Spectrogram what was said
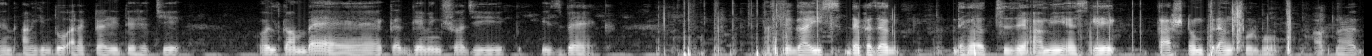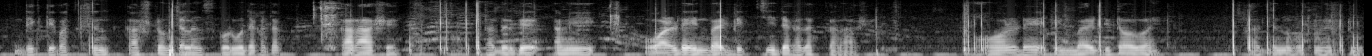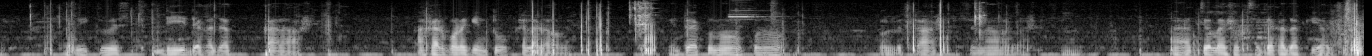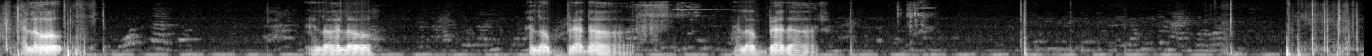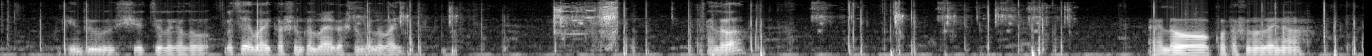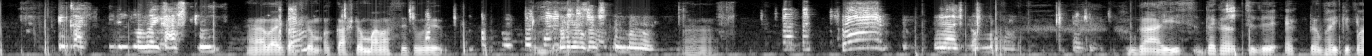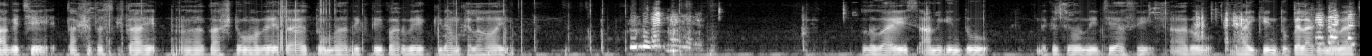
পাচ্ছেন আমি কিন্তু আরেকটা আইডিতে এসেছি। Welcome back gaming Sajib is back আজকে গাইস দেখা যাক, দেখা যাচ্ছে যে আমি আজকে কাস্টম প্র্যাঙ্ক করব। আপনারা দেখতে পাচ্ছেন কাস্টম চ্যালেঞ্জ করব। দেখা যাক কারা আসে। তাদেরকে আমি ওয়ার্ল্ডে ইনভাইট দিচ্ছি, দেখা যাক কারা আসে। ওয়ার্ল্ডে ইনভাইট দিতে হবে। তার জন্য প্রথমে একটু রিকোয়েস্ট দিই, দেখা যাক কারা আসে আসার পরে কিন্তু খেলাটা হবে। কিন্তু এখনও কোনো কলেজটা আসছে না। হ্যাঁ চলে এসেছে, দেখা যাক কি হয়। Hello? Hello hello? Hello, brother? Hello, brother? কিন্তু সে চলে গেল। আচ্ছা ভাই, কাস্টম ভাই, কাস্টম খেলো, ভাই। হ্যালো হ্যালো কথা শোনা যায় না? হ্যাঁ ভাই কাস্টম কাস্টম বানাচ্ছি তুমি বানাও হ্যাঁ। গাইস দেখা যাচ্ছে যে একটা ভাইকে পাওয়া গেছে তার সাথে আজকে কাস্টম হবে তা তোমরা দেখতেই পারবে কিরাম খেলা হয়। হ্যালো গাইস, আমি কিন্তু দেখেছ নিচে আছি, আর ভাই কিন্তু প্লাটিনা ম্যাচ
